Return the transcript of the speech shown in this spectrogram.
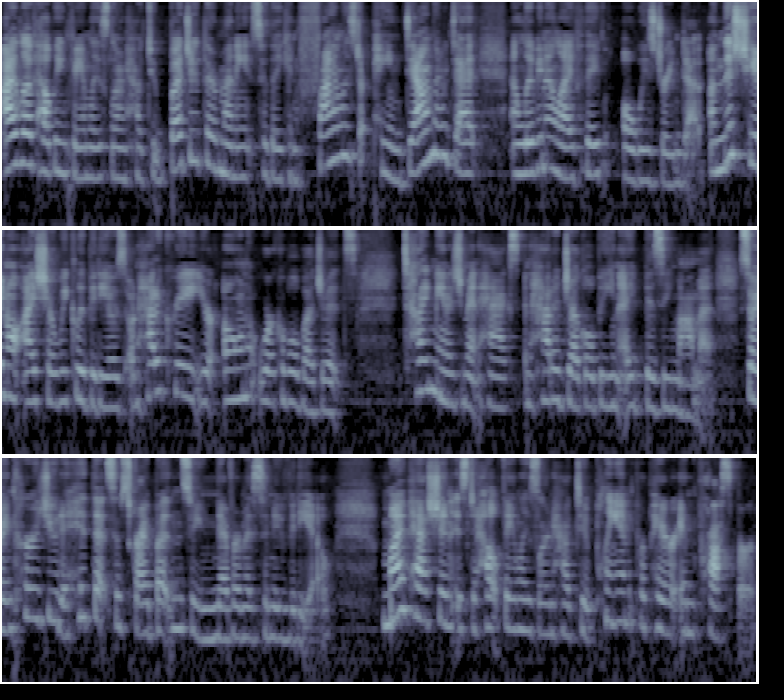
I love helping families learn how to budget their money so they can finally start paying down their debt and living a life they've always dreamed of. On this channel, I share weekly videos on how to create your own workable budgets, time management hacks, and how to juggle being a busy mama. So I encourage you to hit that subscribe button so you never miss a new video. My passion is to help families learn how to plan, prepare, and prosper.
